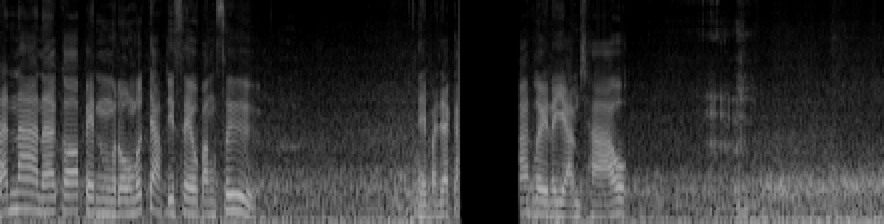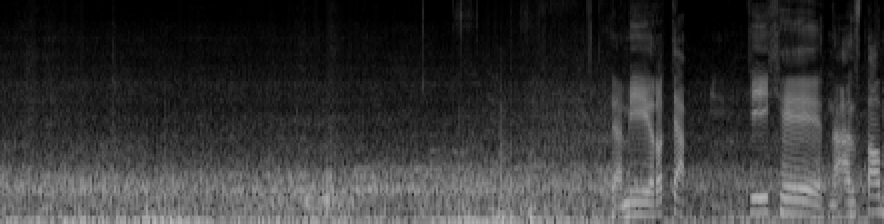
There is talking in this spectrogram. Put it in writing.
ด้านหน้านะก็เป็นโรงรถจักรดีเซลบางซื่อในบรรยากาศมากเลยในยามเช้า แต่มีรถจักร GK นะอันสตอม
